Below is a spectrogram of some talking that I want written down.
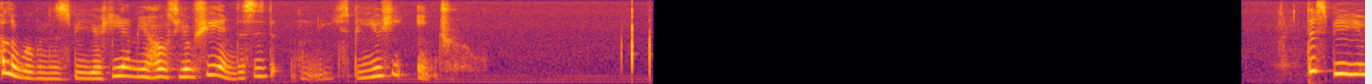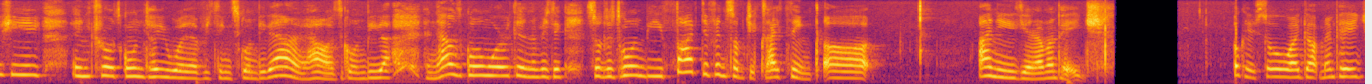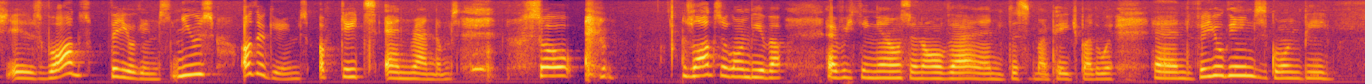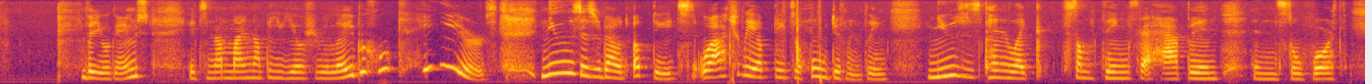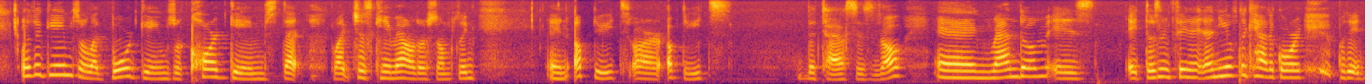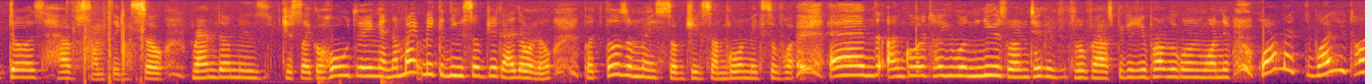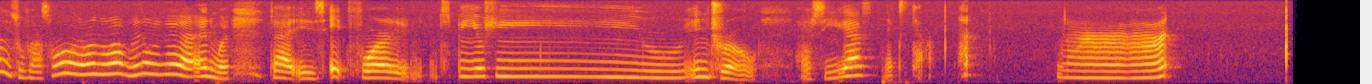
Hello everyone, this is Speedy Yoshi. I'm your host Yoshi, and this is the Speedy Yoshi intro. This Speedy Yoshi intro is going to tell you what everything's going to be about, and how it's going to be about, and how it's going to work, and everything. So there's going to be five different subjects, I think. Uh, I need to get on my page. Okay, so I got my page is vlogs, video games, news, other games, updates, and randoms. So vlogs are going to be about everything else and all of that, and this is my page by the way. And video games is going to be video games. It's not might not be Yoshi related, but who cares? News is about updates. Well, actually, updates a whole different thing. News is kind of like some things that happen and so forth. Other games are like board games or card games that like just came out or something. And updates are updates. The task is all. And random is it doesn't fit in any of the category, but it does have something. So random is just like a whole thing, and I might make a new subject. I don't know, but those are my subjects I'm going to make so far. And I'm going to tell you on the news I'm taking it so fast because you're probably going to wonder why am I? Why are you talking so fast? Anyway, that is it for Yoshi intro. I'll see you guys next time.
